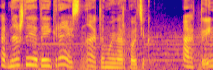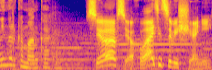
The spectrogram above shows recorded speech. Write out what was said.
Однажды я доиграюсь, но это мой наркотик. А ты не наркоманка. Все, все, хватит совещаний.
